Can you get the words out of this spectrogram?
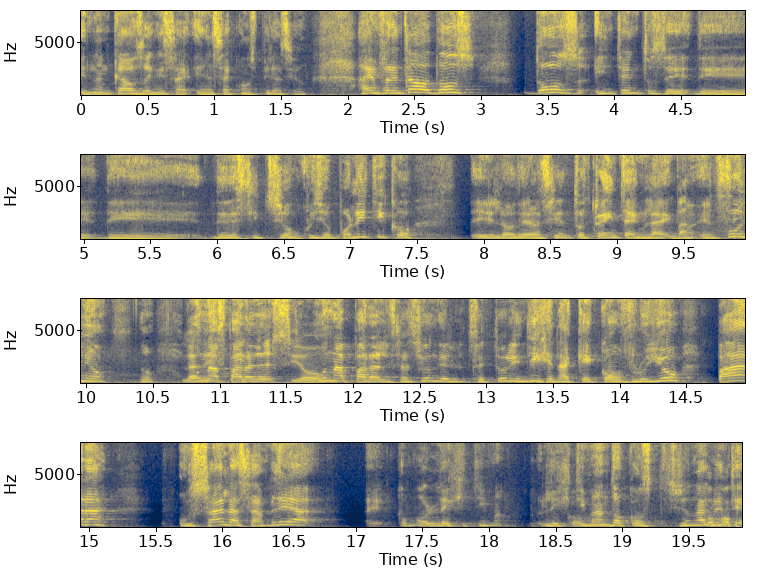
enancados en esa, en esa conspiración. Ha enfrentado dos, dos intentos de, de, destitución, juicio político, eh, lo de la 130 en, la, en, junio, ¿no? una, una paralización del sector indígena que confluyó para usar la asamblea como legitima, legitimando constitucionalmente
